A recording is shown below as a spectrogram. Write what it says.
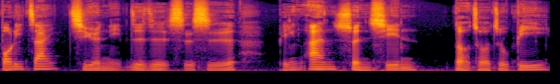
玻璃仔，祈愿你日日时时平安顺心，多做主逼。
